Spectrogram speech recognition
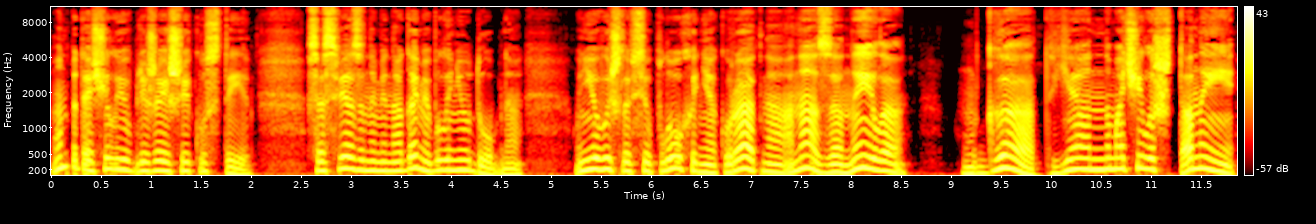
Он потащил ее в ближайшие кусты. Со связанными ногами было неудобно. У нее вышло все плохо, неаккуратно, она заныла. «Гад! Я намочила штаны!»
